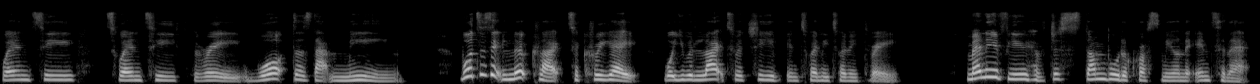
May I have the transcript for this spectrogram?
2023. What does that mean? What does it look like to create what you would like to achieve in 2023. Many of you have just stumbled across me on the internet.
